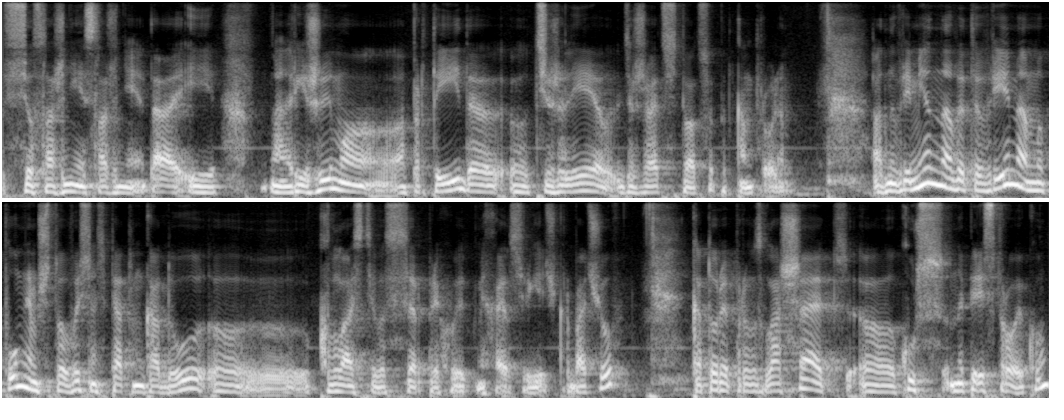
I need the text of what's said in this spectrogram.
все сложнее и сложнее. Да, и а, режиму апартеида э, тяжелее держать ситуацию под контролем. Одновременно в это время мы помним, что в 1985 году э, к власти в СССР приходит Михаил Сергеевич Горбачев, который провозглашает э, курс на перестройку,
